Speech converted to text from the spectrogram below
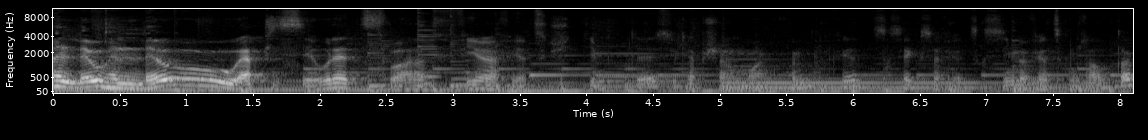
hallo, hallo! Episode 244, stimmt das? Ich glaube schon morgen 45, 46, 47 am Sonntag,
